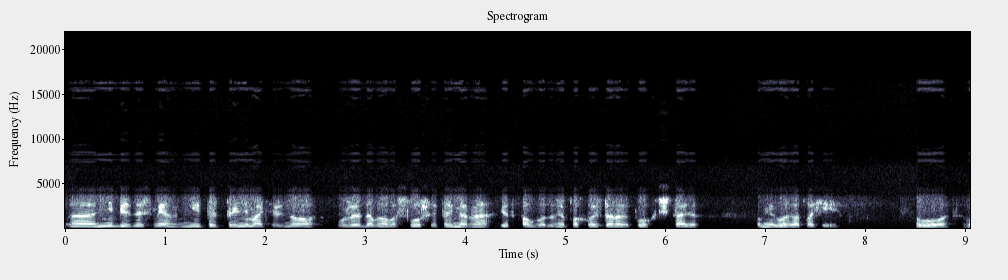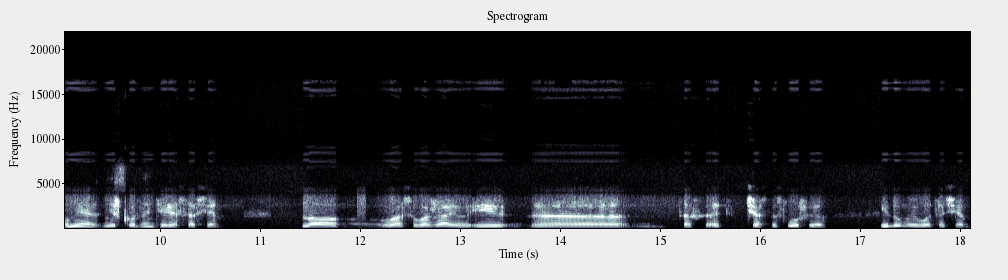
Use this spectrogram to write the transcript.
Э, не бизнесмен, не предприниматель, но уже давно вас слушаю, примерно где-то полгода. У меня плохое здоровье, плохо читаю, у меня глаза плохие. Вот. У меня не шкурный интерес совсем. Но вас уважаю и, э, так сказать, часто слушаю. И думаю вот о чем.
